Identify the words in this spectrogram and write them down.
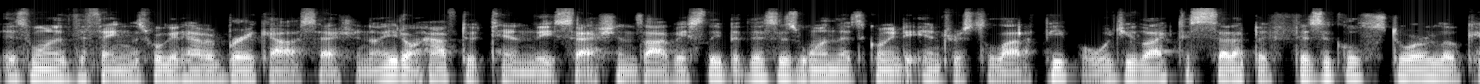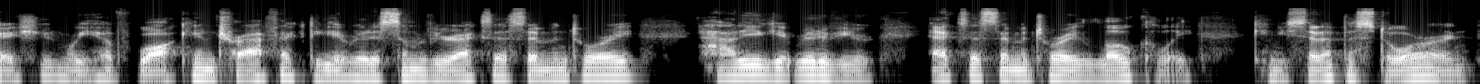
is one of the things we're going to have a breakout session. Now, you don't have to attend these sessions, obviously, but this is one that's going to interest a lot of people. Would you like to set up a physical store location where you have walk in traffic to get rid of some of your excess inventory? How do you get rid of your excess inventory locally? Can you set up a store and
